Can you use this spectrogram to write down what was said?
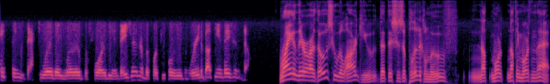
take things back to where they were before the invasion or before people were even worried about the invasion? No. Ryan, there are those who will argue that this is a political move, not more, nothing more than that.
